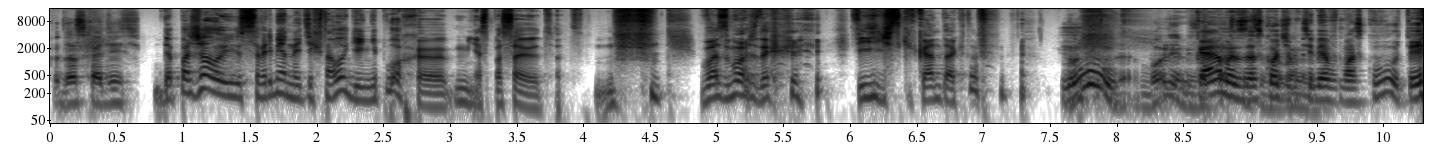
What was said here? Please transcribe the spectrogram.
куда сходить. Да, пожалуй, современные технологии неплохо меня спасают от возможных физических контактов. Ну, Да, более Когда мы заскочим к тебе в Москву, ты...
